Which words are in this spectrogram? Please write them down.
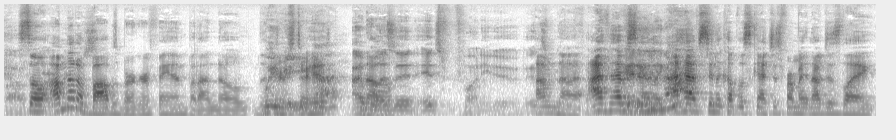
Bob So I'm not a Bob's Burger fan, but I know the Wait a minute, you're hit. not? I No. wasn't. It's funny, dude. It's I'm really not. funny. I have And seen. I I, like- not? have seen a couple of sketches from it, and I'm just like,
